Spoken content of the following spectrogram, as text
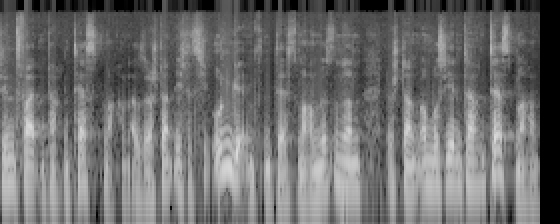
den zweiten Tag einen Test machen. Also da stand nicht, dass die Ungeimpften Test machen müssen, sondern da stand, man muss jeden Tag einen Test machen.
